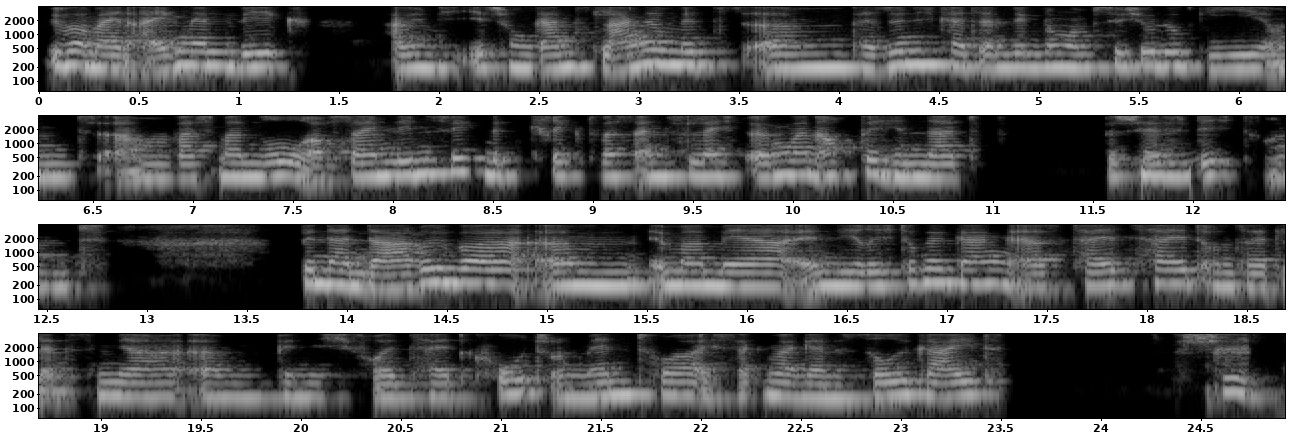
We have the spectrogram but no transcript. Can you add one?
über meinen eigenen Weg habe ich mich eh schon ganz lange mit ähm, Persönlichkeitsentwicklung und Psychologie und ähm, was man so auf seinem Lebensweg mitkriegt, was einen vielleicht irgendwann auch behindert, beschäftigt mhm. und bin dann darüber ähm, immer mehr in die Richtung gegangen, erst Teilzeit und seit letztem Jahr ähm, bin ich Vollzeit Coach und Mentor. Ich sage immer gerne Soul Guide. Schön.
